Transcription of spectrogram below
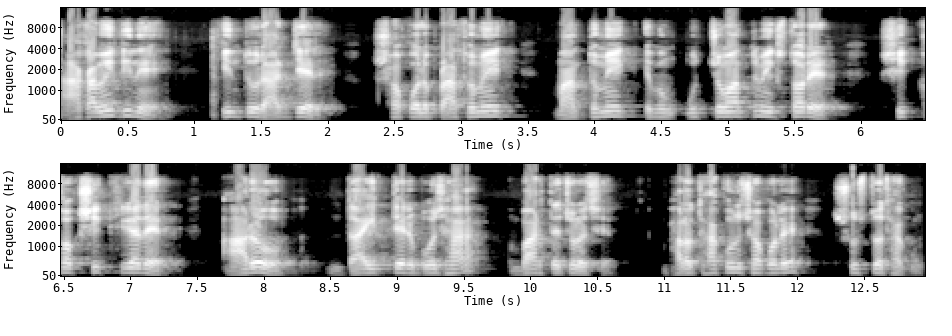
আগামী দিনে কিন্তু রাজ্যের সকল প্রাথমিক, মাধ্যমিক এবং উচ্চ মাধ্যমিক স্তরের শিক্ষক শিক্ষিকাদের আরও দায়িত্বের বোঝা বাড়তে চলেছে। ভালো থাকুন সকলে সুস্থ থাকুন।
